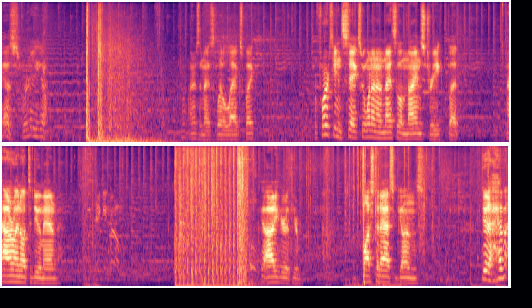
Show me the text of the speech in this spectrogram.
Guys, where did he go? Oh, there's a nice little lag spike. We're 14 and 6. We went on a nice little 9 streak, but I don't really know what to do, man. Out of here with your busted ass guns. Dude, have,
